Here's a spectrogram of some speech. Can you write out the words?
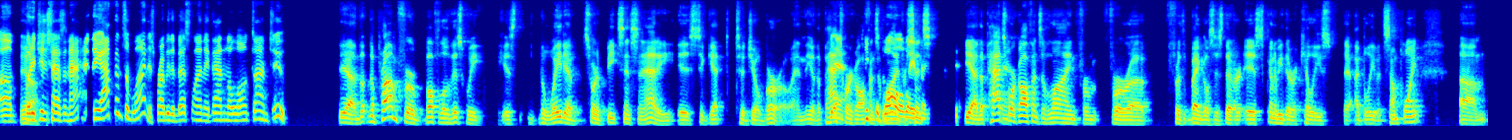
Um, but it just hasn't happened. The offensive line is probably the best line they've had in a long time, too. Yeah, the, the problem for Buffalo this week is the way to sort of beat Cincinnati is to get to Joe Burrow and you know the patchwork the offensive ball line. For since, yeah, the patchwork offensive line for for uh, for the Bengals is there is going to be their Achilles, I believe, at some point. Um,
